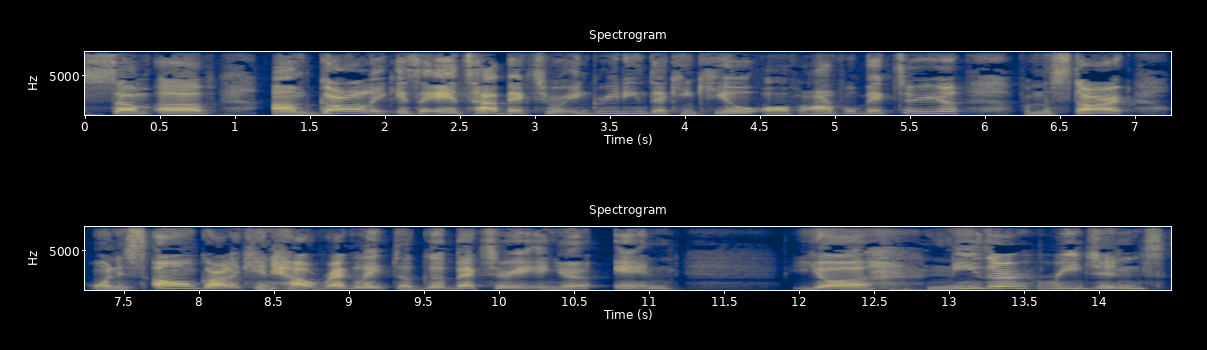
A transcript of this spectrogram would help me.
some of um, garlic is an antibacterial ingredient that can kill off harmful bacteria from the start. On its own, garlic can help regulate the good bacteria in your in your nether regions.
